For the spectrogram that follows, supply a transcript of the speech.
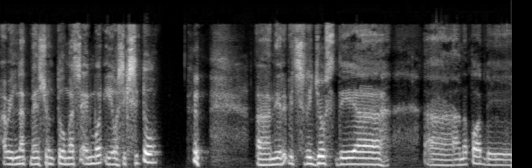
I will not mention too much anymore. E EO62, uh, which reduced the uh, uh, ano po the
